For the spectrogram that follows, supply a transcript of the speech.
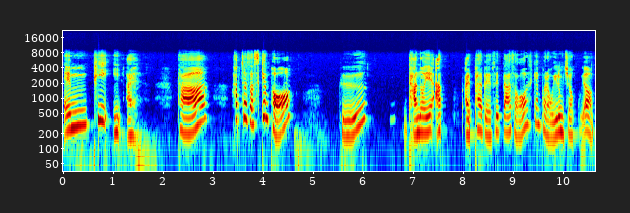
M, P, E, R. 다 합쳐서 스캠퍼. 그 단어의 앞 알파벳을 따서 스캠퍼라고 이름 지었고요.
